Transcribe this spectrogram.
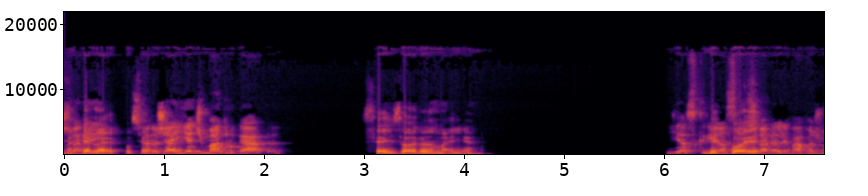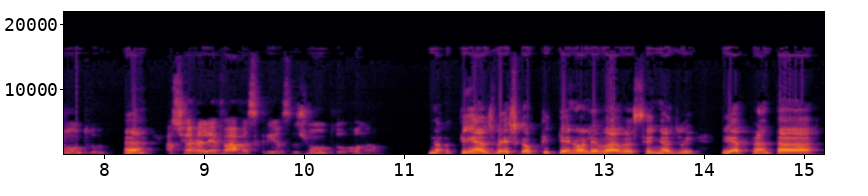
naquela ia, época. A senhora já ia de madrugada? Seis horas da manhã. E as crianças Depois... a senhora levava junto? Hã? A senhora levava as crianças junto ou não? não tinha às vezes que o pequeno levava assim, às vezes. Ia plantar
